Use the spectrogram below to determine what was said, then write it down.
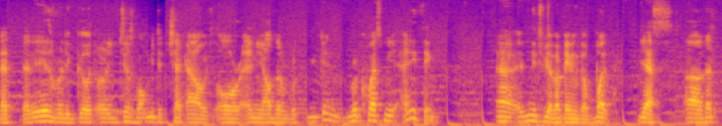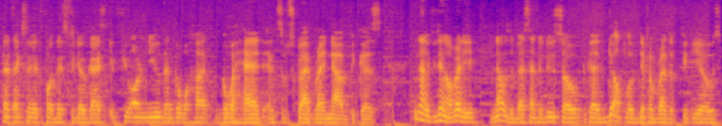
that that is really good, or you just want me to check out, or any other, you can request me anything. Uh, it needs to be about gaming though, but yes, uh, that, that's actually it for this video guys. If you are new then go ahead, go ahead and subscribe right now because you know if you didn't already, now is the best time to do so because I do upload different varieties of videos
